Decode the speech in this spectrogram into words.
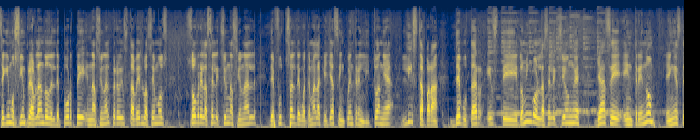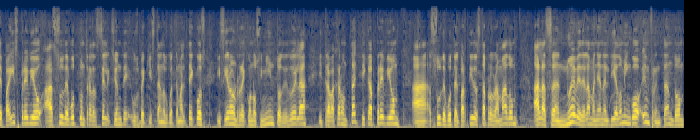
Seguimos siempre hablando del deporte nacional, pero esta vez lo hacemos sobre la selección nacional de futsal de Guatemala que ya se encuentra en Lituania lista para debutar este domingo. La selección eh, ya se entrenó en este país previo a su debut contra la selección de Uzbekistán. Los guatemaltecos hicieron reconocimiento de duela y trabajaron táctica previo a su debut. El partido está programado a las 9 eh, de la mañana el día domingo enfrentando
